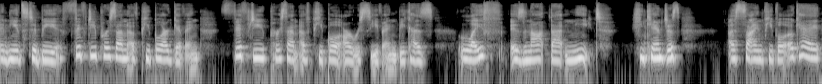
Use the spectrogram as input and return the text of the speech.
it needs to be 50% of people are giving, 50% of people are receiving, because life is not that neat. You can't just assign people, okay,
